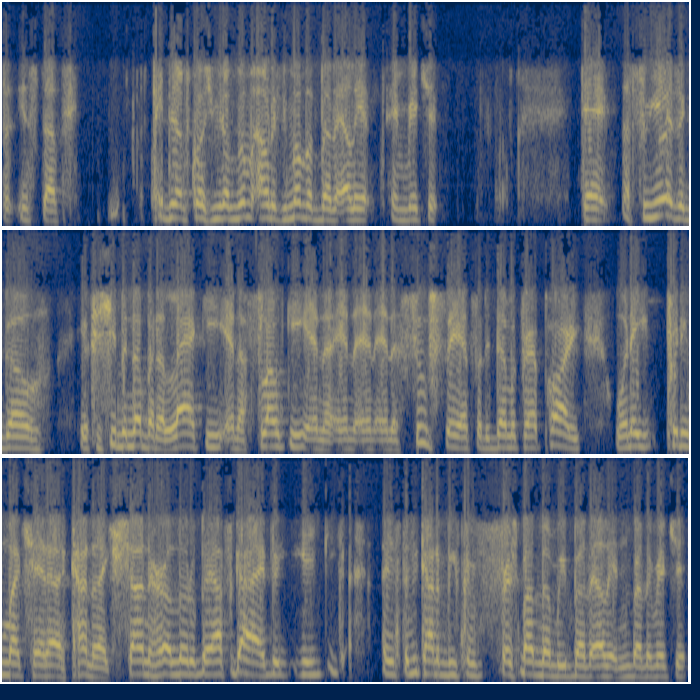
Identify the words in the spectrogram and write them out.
and stuff. And then, of course, you remember, I don't know if you remember, Brother Elliot and Richard, that a few years ago, because she'd been nothing but a lackey and a flunky and a, and, and, and a soothsayer for the Democrat Party when they pretty much had uh, kind of like shunned her a little bit. I forgot. You, and so we kind of be refresh my memory, brother Elliot and brother Richard.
